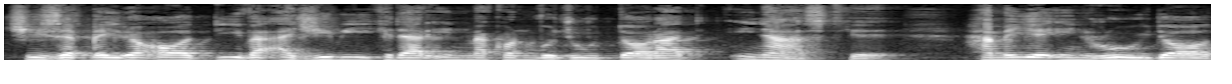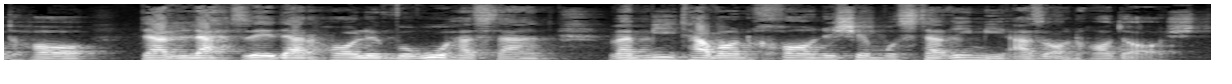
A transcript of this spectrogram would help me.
چیز غیر عادی و عجیبی که در این مکان وجود دارد این است که همه این رویدادها در لحظه در حال وقوع هستند و می توان خانش مستقیمی از آنها داشت.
